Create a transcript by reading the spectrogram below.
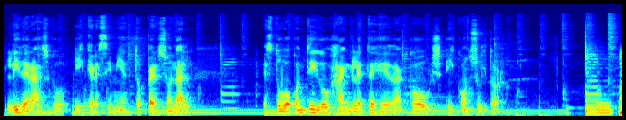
Liderazgo y Crecimiento Personal. Estuvo contigo Hangle Tejeda, coach y consultor. thank you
